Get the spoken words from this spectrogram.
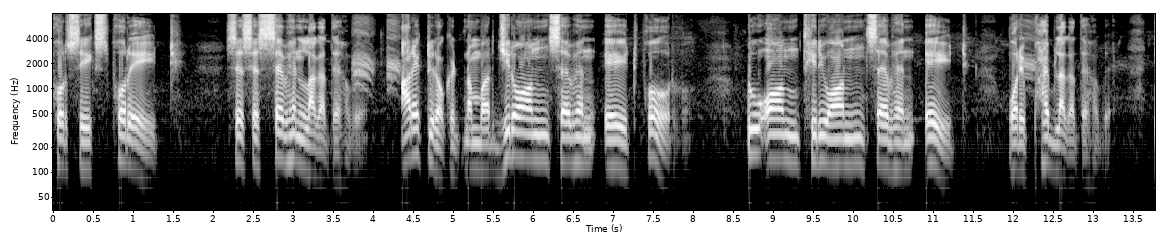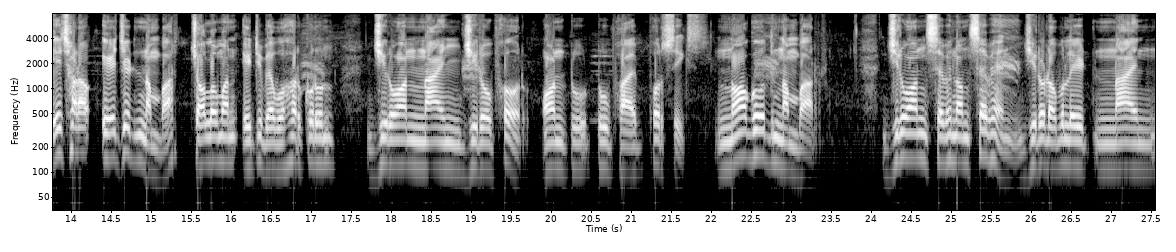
four six four eight শেষে সেভেন লাগাতে হবে। আরেকটি Rocket number zero one seven eight four two one three one seven eight পরে ফাইভ লাগাতে হবে। এছাড়াও এজেড নাম্বার চলমান এটি ব্যবহার করুন zero one nine zero four one two two five four six. Nagad number zero one seven one seven, zero double eight nine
